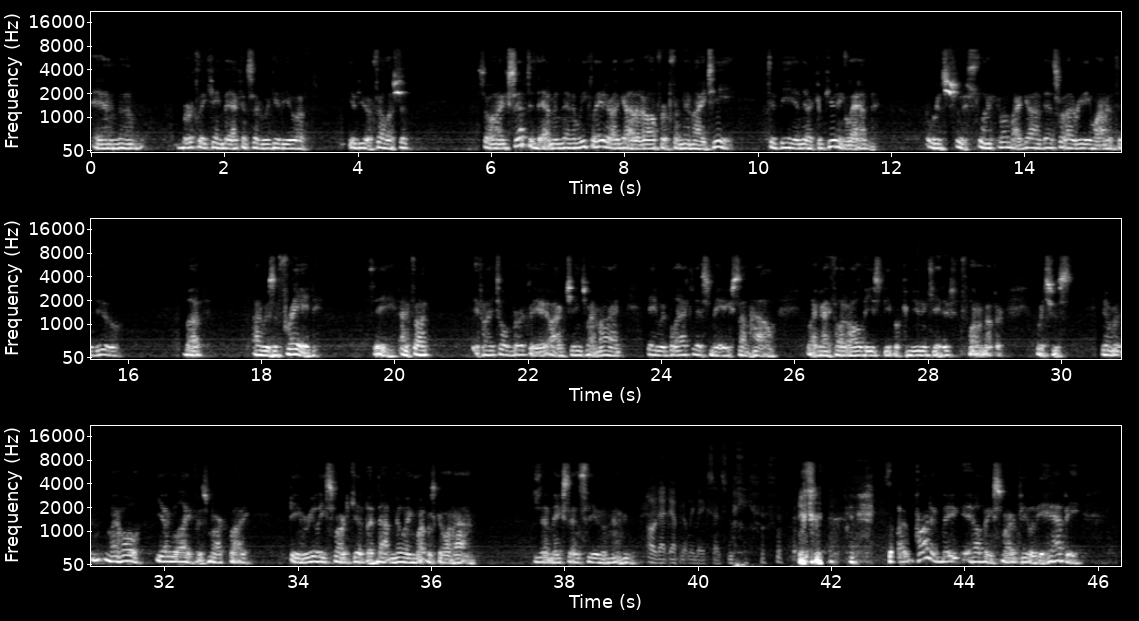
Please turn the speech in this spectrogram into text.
and um, Berkeley came back and said we'll give you a give you a fellowship. So I accepted them, and then a week later I got an offer from MIT to be in their computing lab, which was like, oh my God, that's what I really wanted to do. But I was afraid. See, I thought if I told Berkeley I've changed my mind, they would blacklist me somehow. Like I thought all these people communicated with one another, which was, you know, my whole young life was marked by being really smart kid, but not knowing what was going on. Does that make sense to you? Oh, that definitely makes sense to me. so uh, part of me helping smart people be happy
